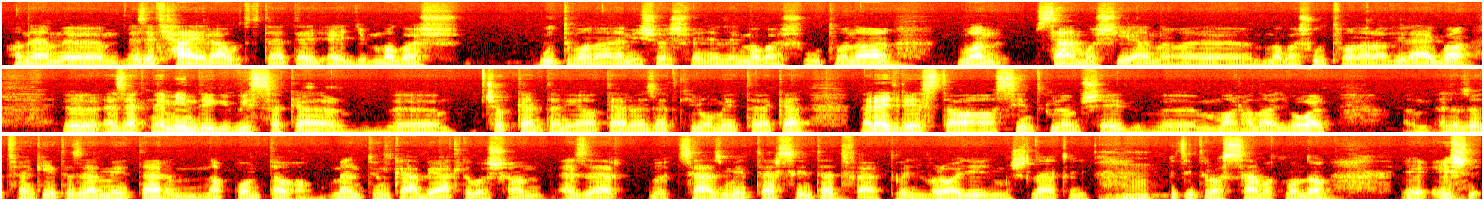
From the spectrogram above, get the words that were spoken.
hanem ez egy high route, tehát egy, egy magas útvonal, nem is ösvény, ez egy magas útvonal, van számos ilyen magas útvonal a világban, ezeknél mindig vissza kell csökkenteni a tervezett kilométereket, mert egyrészt a, a szintkülönbség marha nagy volt, ez az 52 ezer méter, naponta mentünk kb. átlagosan 1500 méter szintet fel, vagy valahogy így most lehet, hogy uh-huh. picit rossz számot mondok, és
